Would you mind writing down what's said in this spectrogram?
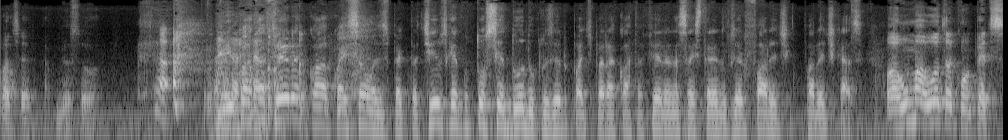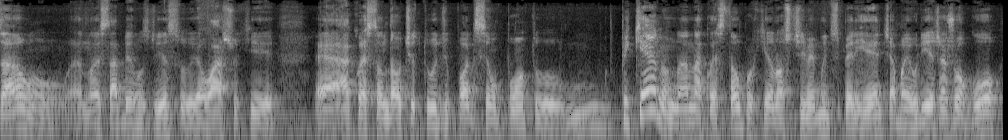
Pode ser. Começou. E quarta-feira, qua- quais são as expectativas? O que, é que o torcedor do Cruzeiro pode esperar quarta-feira nessa estreia do Cruzeiro fora de, fora de casa? Uma outra competição, eh, nós sabemos disso, eu acho que eh, a questão da altitude pode ser um ponto hum, pequeno na, na questão, porque o nosso time é muito experiente, a maioria já jogou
